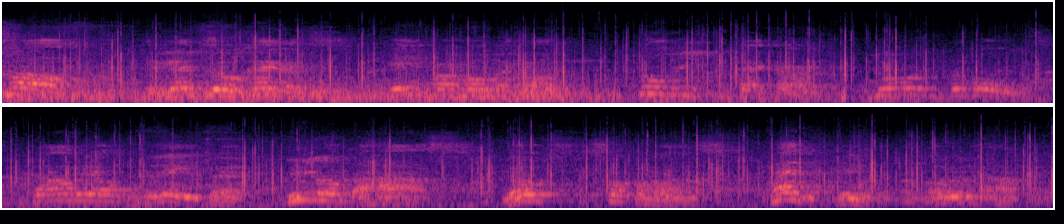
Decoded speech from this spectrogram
12, Renzo Gerrits, Eva Kamp, Tony Becker, Johan de Bond, Damian Dreven, Milan de Haas, Joost Stokkermans en Hilde van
